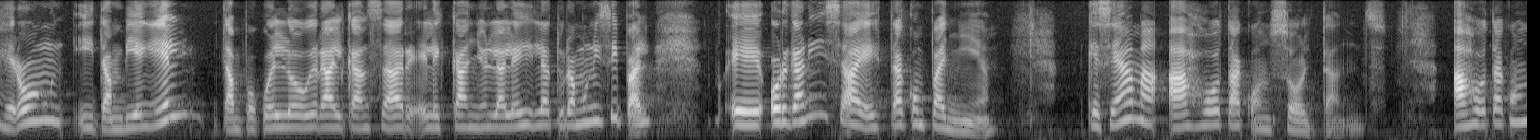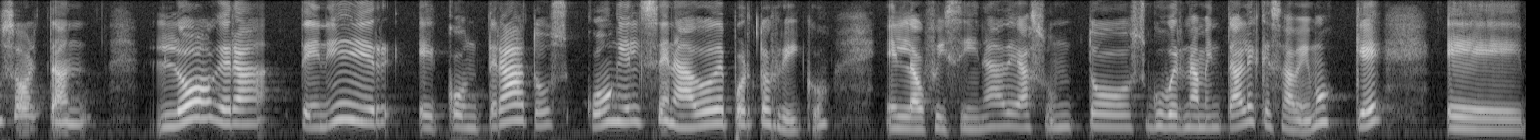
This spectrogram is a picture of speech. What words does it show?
Gerón y también él, tampoco él logra alcanzar el escaño en la legislatura municipal, organiza esta compañía que se llama AJ Consultants. AJ Consultants logra tener eh, contratos con el Senado de Puerto Rico en la Oficina de Asuntos Gubernamentales, que sabemos que eh,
